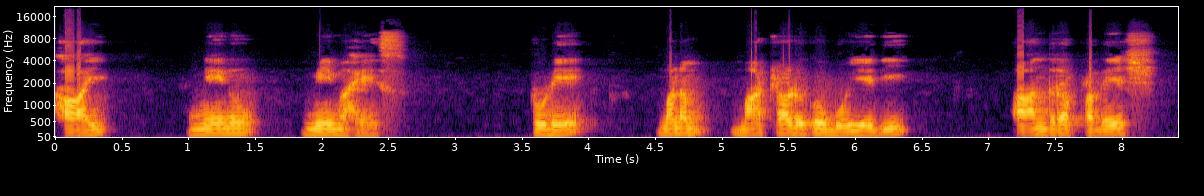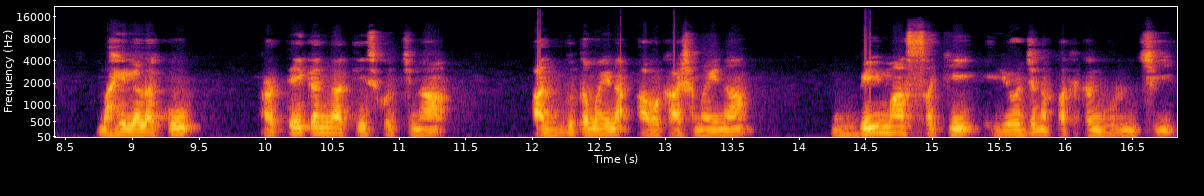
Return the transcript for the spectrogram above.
హాయ్ నేను మీ మహేష్. టుడే మనం మాట్లాడుకోబోయేది ఆంధ్రప్రదేశ్ మహిళలకు ప్రత్యేకంగా తీసుకొచ్చిన అద్భుతమైన అవకాశమైన బీమా సఖీ యోజన పథకం గురించి.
